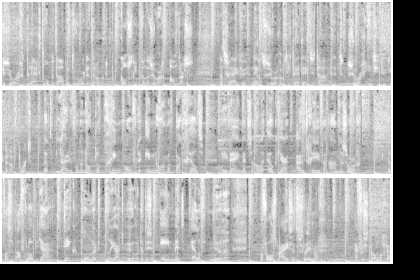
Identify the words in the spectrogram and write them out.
De zorg dreigt onbetaalbaar te worden en daarom moet de bekosting van de zorg anders. Dat schrijven Nederlandse Zorgautoriteiten, NZA en het Zorginstituut in een rapport. Dat luiden van de noodklop ging over de enorme pak geld die wij met z'n allen elk jaar uitgeven aan de zorg. Dat was het afgelopen jaar dik 100 miljard euro. Dat is een 1 met 11 nullen. Maar volgens mij is het slimmer en verstandiger.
